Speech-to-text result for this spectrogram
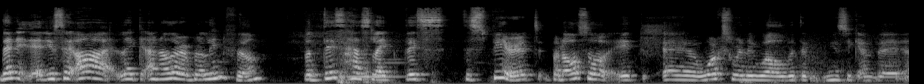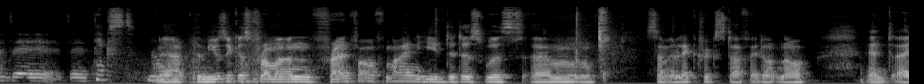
Then it, you say, ah, like another Berlin film, but this has like this the spirit, but also it uh, works really well with the music and the and the the text. No? Yeah, the music is from a friend of mine. He did this with um, some electric stuff. I don't know. And I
